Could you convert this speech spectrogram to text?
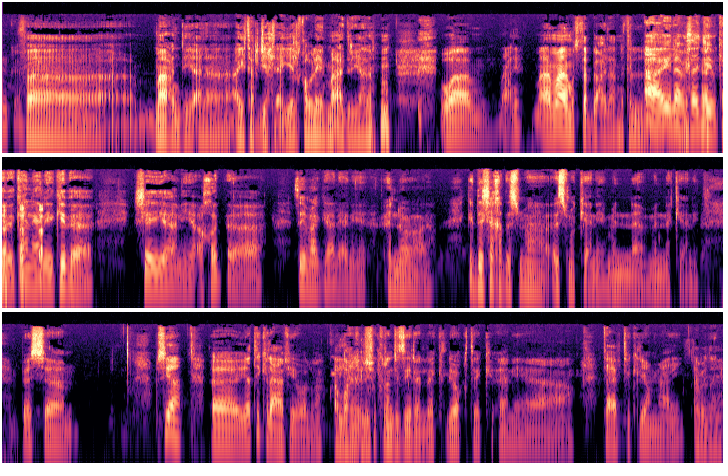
أوكي. فما عندي أنا أي ترجيح لأي القولين ما أدري يعني. ويعني ما, ما أنا متتبع إلى مثل. آه اي لا بس عجيب كذا. كان يعني كذا شيء يعني أخذ آه، زي ما قال يعني إنه قديش أخذ اسمه اسمك يعني من منك يعني. بس آه، بس يا آه، يعطيك العافية والله. الله يخليك. شكرا جزيلا لك لوقتك يعني آه، تعبتك اليوم معي. أبدا.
